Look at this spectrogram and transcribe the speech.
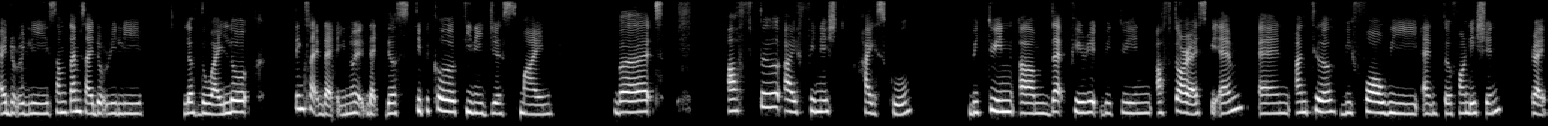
I don't really sometimes I don't really love the way I look. Things like that, you know, like this typical teenager's mind. But after I finished high school, between um that period between after SPM and until before we enter foundation, right?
